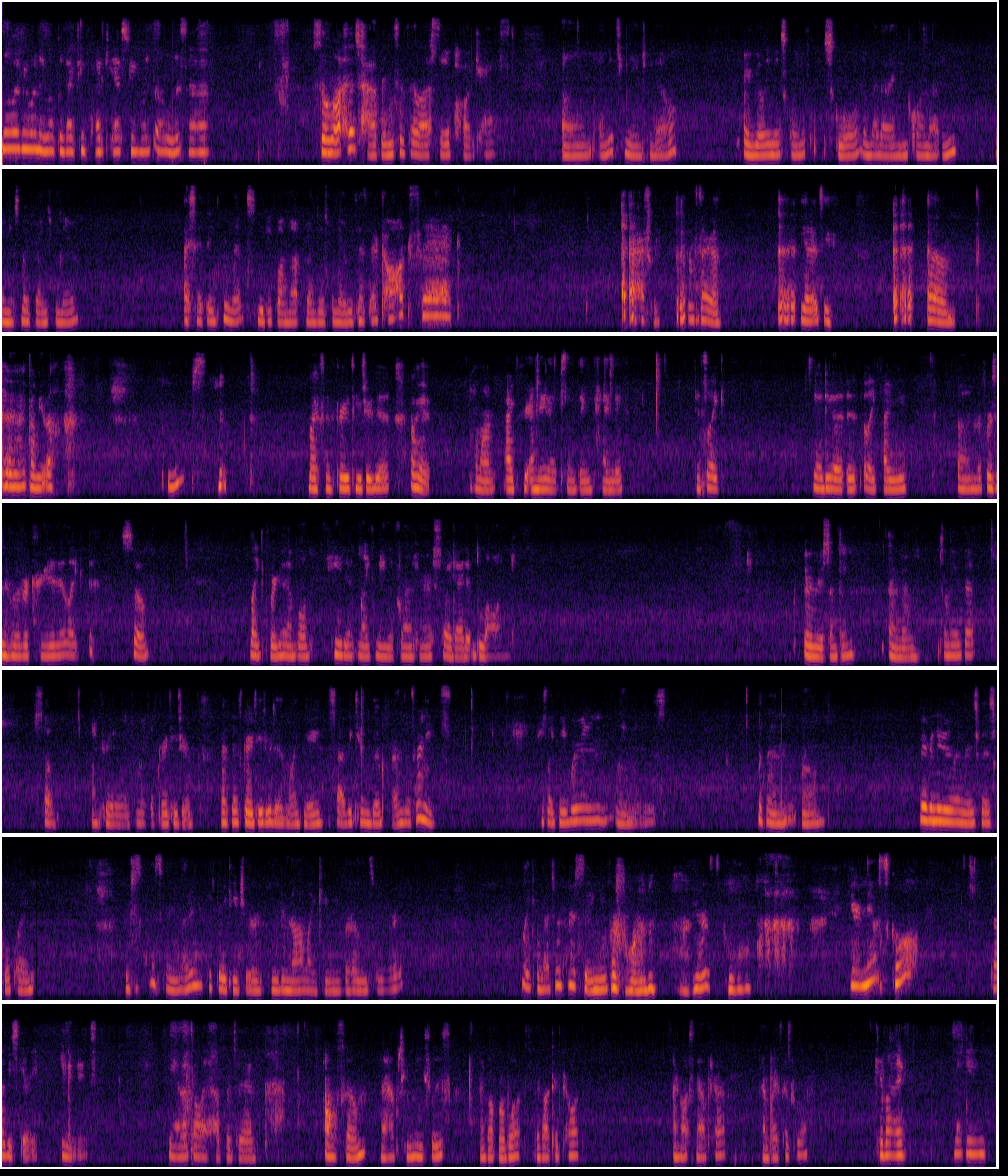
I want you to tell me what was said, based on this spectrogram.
Hello, everyone, and welcome back to Podcasting with Alyssa. So, a lot has happened since I last did a podcast. Um, I'm a teenager now. I really miss going to school, and by that I mean Core Mountain. I miss my friends from there. I say thank you next to the people I'm not friends with from there because they're toxic. Actually, I'm sorry. Uh, yeah, that's you. um, Camila. Oops. My fifth grade teacher did. Okay, hold on. I cre- I made up something kind of. It's like the idea is like I, um, the person whoever created it, like, so. Like for example, he didn't like me with brown hair, so I dyed it blonde. Or something. I don't know, something like that. So, I created one for my fifth grade teacher. My fifth grade teacher didn't like me, so I became good friends with her niece. Just like we were in Mis. But then, um, we were gonna do Mis for the school play. Which is kind of scary. Why did your fifth grade teacher who did not like you for her least favorite? Like, imagine her seeing you perform your school. Your new school? That'd be scary. Anyways, yeah, that's all I have for today. Also, I have two nieces. I got Roblox, I got TikTok, I got Snapchat. I'm bisexual. Okay, bye. Love you.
